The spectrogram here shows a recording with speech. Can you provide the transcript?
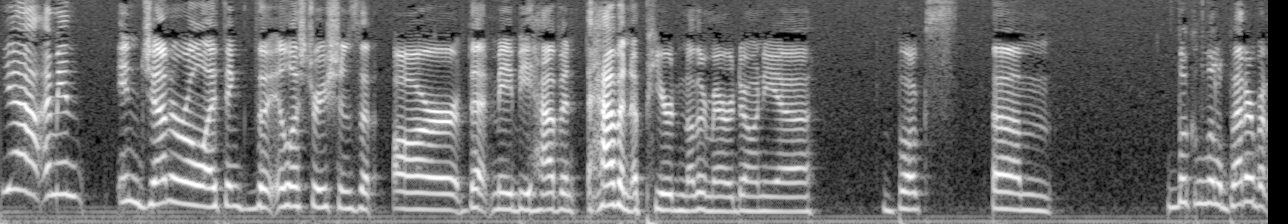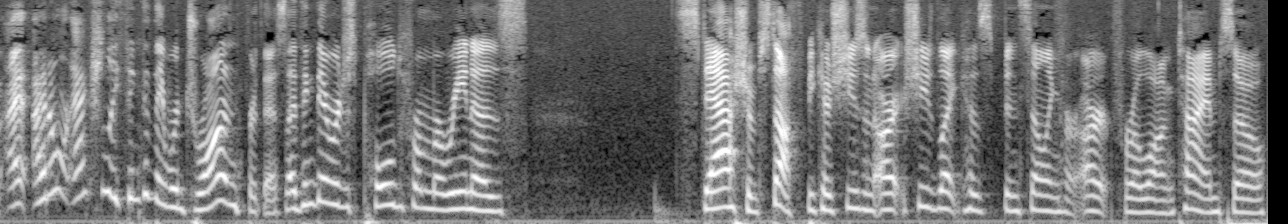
Yeah, I mean, in general, I think the illustrations that are that maybe haven't haven't appeared in other Maradonia books um, look a little better. But I, I don't actually think that they were drawn for this. I think they were just pulled from Marina's stash of stuff because she's an art. She like has been selling her art for a long time. So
